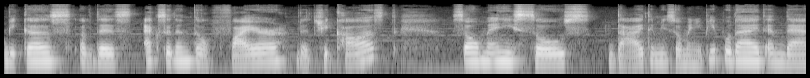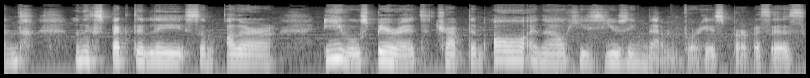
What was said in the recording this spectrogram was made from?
because of this accidental fire that she caused, so many souls died. I mean, so many people died, and then unexpectedly, some other evil spirit trapped them all, and now he's using them for his purposes,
